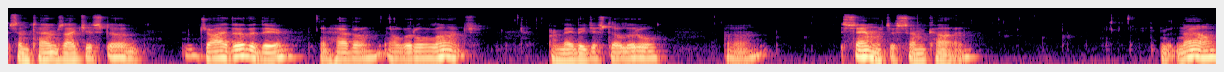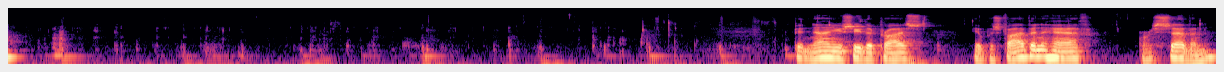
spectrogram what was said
sometimes I just uh, drive over there and have a, a little lunch or maybe just a little uh, sandwich of some kind. But now, but now you see the price. It was five and a half or seven,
